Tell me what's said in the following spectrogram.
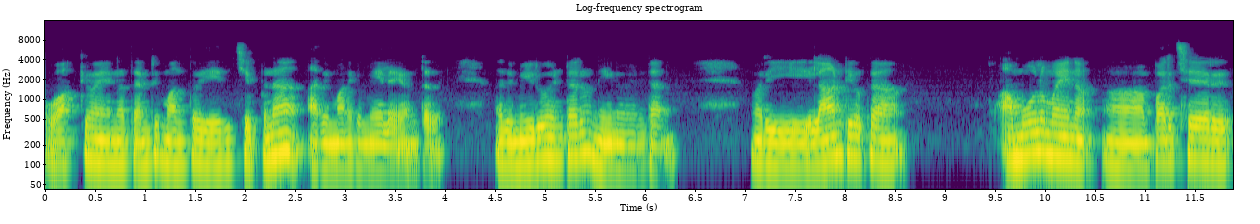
వాక్యమైన తండ్రి మనతో ఏది చెప్పినా అది మనకి మేలై ఉంటుంది. అది మీరు వింటారు నేను వింటాను. మరి ఇలాంటి ఒక అమూలమైన ఆ, పరిచయర్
